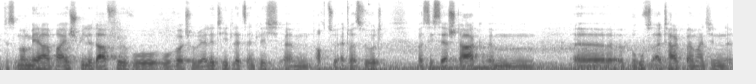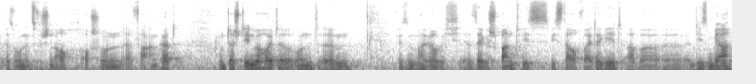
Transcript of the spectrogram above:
gibt es immer mehr Beispiele dafür, wo, wo Virtual Reality letztendlich ähm, auch zu etwas wird, was sich sehr stark im äh, Berufsalltag bei manchen Personen inzwischen auch, auch schon äh, verankert. Und da stehen wir heute und ähm, wir sind mal, glaube ich, sehr gespannt, wie es da auch weitergeht. Aber äh, in diesem Jahr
